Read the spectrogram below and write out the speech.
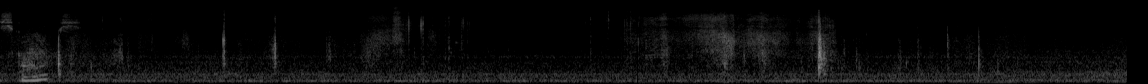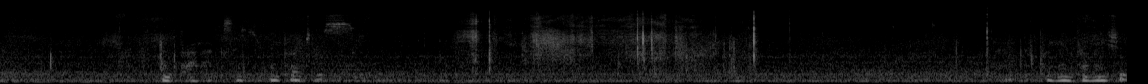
The scallops. And products that you can purchase. Free information.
